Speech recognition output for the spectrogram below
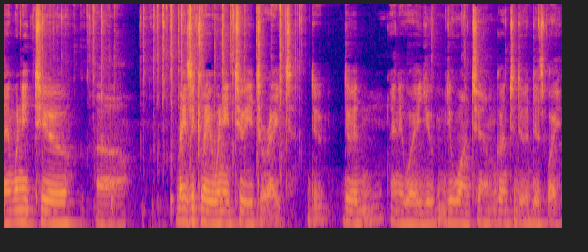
then we need to, uh, basically we need to iterate, do, do it any way you, you want to. I'm going to do it this way.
